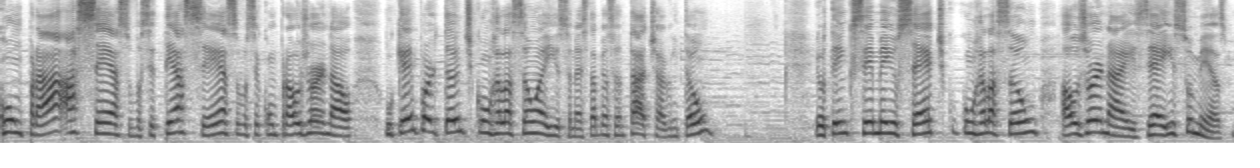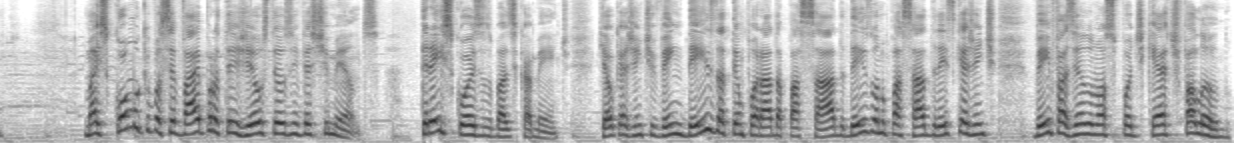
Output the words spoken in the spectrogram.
comprar acesso, você ter acesso, você comprar o jornal. O que é importante com relação a isso, né? Você tá pensando, tá, Thiago, então eu tenho que ser meio cético com relação aos jornais. É isso mesmo. Mas como que você vai proteger os teus investimentos? Três coisas basicamente, que é o que a gente vem desde a temporada passada, desde o ano passado, desde que a gente vem fazendo o nosso podcast falando.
